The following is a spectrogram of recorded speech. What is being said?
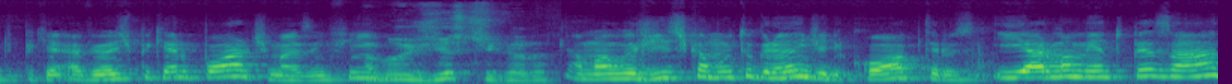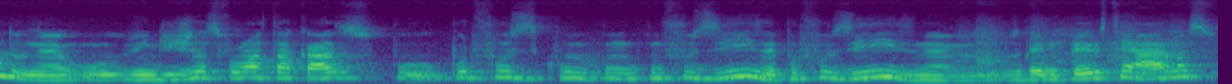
De pequeno, aviões de pequeno porte, mas enfim. A logística, né? É uma logística muito grande, helicópteros e armamento pesado, né? Os indígenas foram atacados por, por fuzis, com, com, com, fuzis, né? Por fuzis, né? Os garimpeiros têm armas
